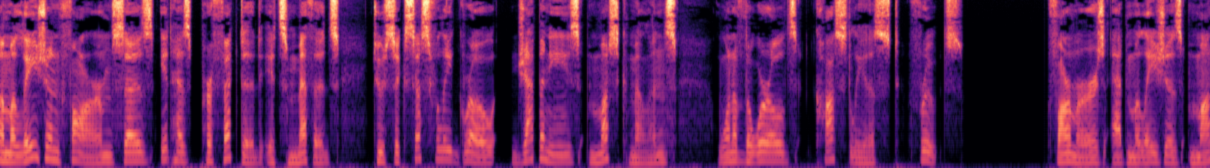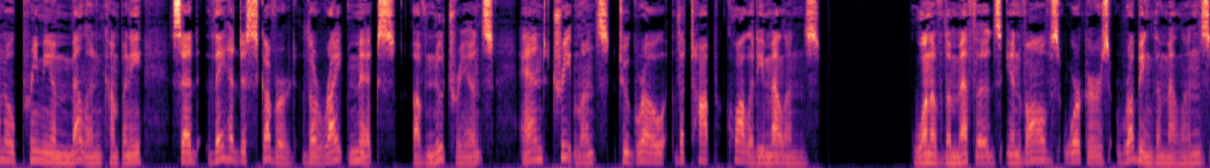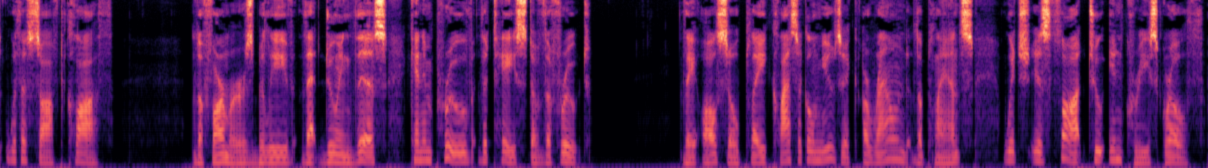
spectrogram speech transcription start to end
A Malaysian farm says it has perfected its methods to successfully grow Japanese muskmelons, one of the world's costliest fruits. Farmers at Malaysia's Mono Premium Melon Company said they had discovered the right mix of nutrients and treatments to grow the top quality melons. One of the methods involves workers rubbing the melons with a soft cloth. The farmers believe that doing this can improve the taste of the fruit. They also play classical music around the plants, which is thought to increase growth.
